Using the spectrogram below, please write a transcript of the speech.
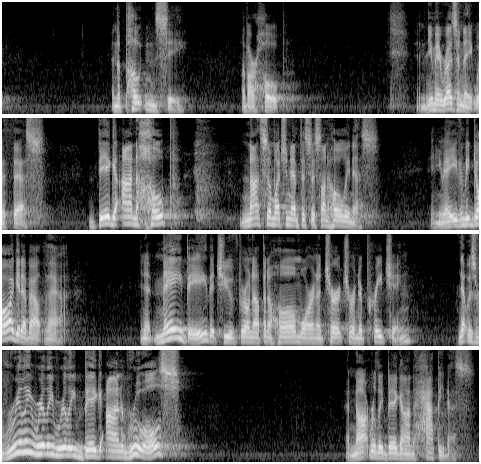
and the potency of our hope. And you may resonate with this. Big on hope, not so much an emphasis on holiness. And you may even be dogged about that. And it may be that you've grown up in a home or in a church or a preaching that was really, really, really big on rules and not really big on happiness.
